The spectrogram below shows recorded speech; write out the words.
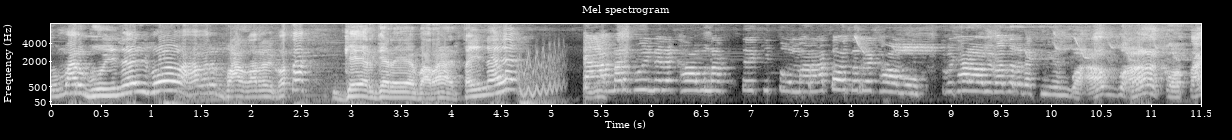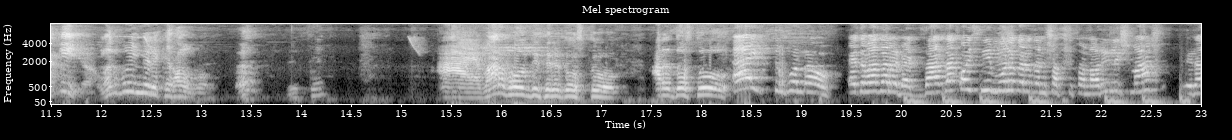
তোমার বুই নেই গো আমার বাজারের কথা গের গেরে বাড়ায় তাই না? আমার বুইনের খাওয়াবো না কি তোমার হাতে হাতে খাওয়াবো? তুমি খারাপ আমি বাজারে আসব। বাবা কথা কি? আমার বুই নিয়ে রেখে খাব হ্যাঁ? এবার বল দিছে রে দোস্ত। আরে দোস্ত। এই তুমি ফোন রাখো এই তো বাজারে ব্যাগ যা যা কইছি মনে করে জানি সব কিছু আনো ইলিশ মাছ এটা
